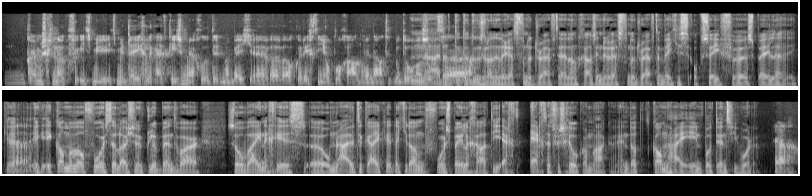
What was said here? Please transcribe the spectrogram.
kan je misschien ook voor iets meer, iets meer degelijkheid kiezen. Maar ja, goed, het is maar een beetje eh, welke richting je op wil gaan inderdaad. Ik bedoel, als Nou, het... dat, eh, dat doen ze dan in de rest van de draft. Hè. Dan gaan ze in de rest van de draft een beetje op safe eh, spelen. Ik, eh, ik, ik kan me wel voorstellen als je een club bent waar zo weinig is eh, om naar uit te kijken, dat je dan voor een speler gaat die echt, echt het verschil kan maken. En dat kan hij in potentie worden. Ja.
